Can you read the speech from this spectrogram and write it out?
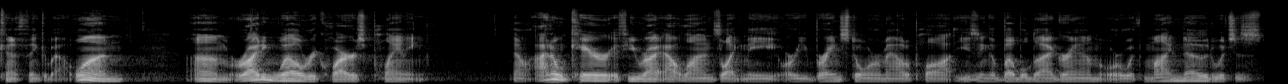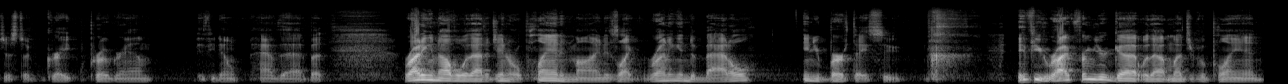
kind of think about. One, um, writing well requires planning. Now, I don't care if you write outlines like me or you brainstorm out a plot using a bubble diagram or with MindNode, which is just a great program if you don't have that. But writing a novel without a general plan in mind is like running into battle in your birthday suit. If you write from your gut without much of a plan,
